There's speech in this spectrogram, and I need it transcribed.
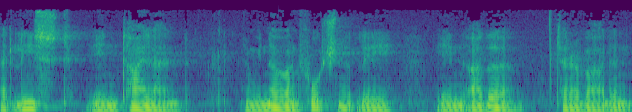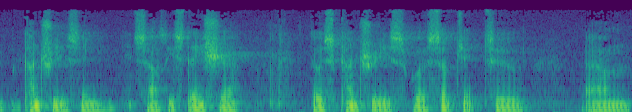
at least in Thailand. And we know, unfortunately, in other Theravadan countries in, in Southeast Asia, those countries were subject to um,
